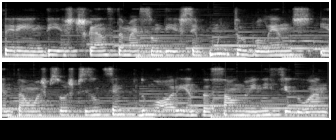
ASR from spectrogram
serem dias de descanso, também são dias sempre muito turbulentos e então as pessoas precisam sempre de uma orientação no início do ano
